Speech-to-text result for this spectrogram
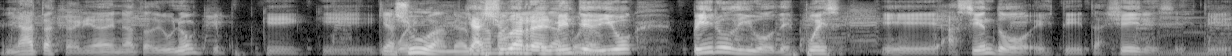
natas, calidades natas de uno, que, que, que- Que bueno, ayudan de que ayudan manera realmente, digo, pero digo, después eh, haciendo este, talleres, este,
